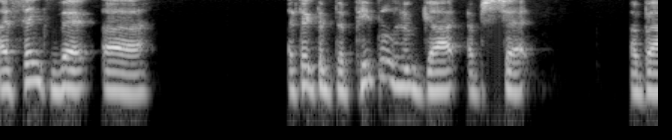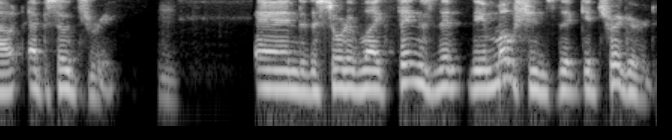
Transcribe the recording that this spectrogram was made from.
I think that uh, I think that the people who got upset about episode three Hmm. and the sort of like things that the emotions that get triggered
